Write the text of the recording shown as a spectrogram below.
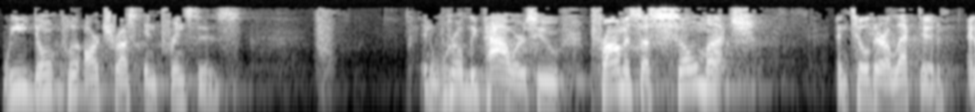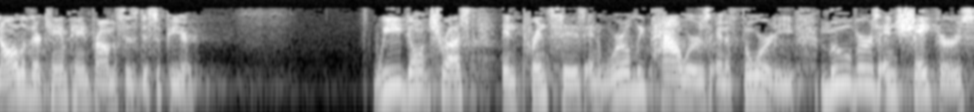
We don't put our trust in princes, in worldly powers who promise us so much until they're elected and all of their campaign promises disappear. We don't trust in princes and worldly powers and authority, movers and shakers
